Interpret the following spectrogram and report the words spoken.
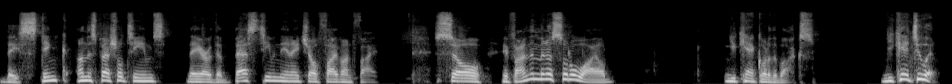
they stink on the special teams. They are the best team in the NHL five on five. So if I'm the Minnesota Wild, you can't go to the box. You can't do it.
